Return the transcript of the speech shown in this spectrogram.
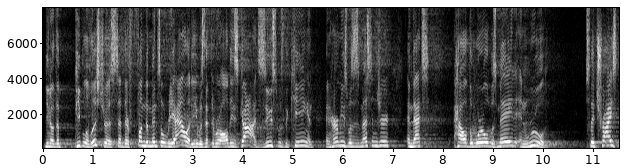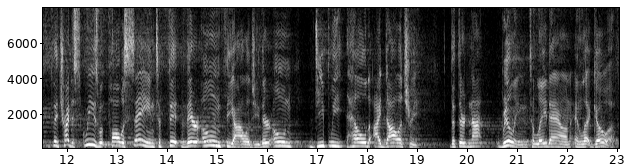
You know, the people of Lystra said their fundamental reality was that there were all these gods. Zeus was the king, and, and Hermes was his messenger, and that's how the world was made and ruled. So they tried, they tried to squeeze what Paul was saying to fit their own theology, their own deeply held idolatry that they're not willing to lay down and let go of.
